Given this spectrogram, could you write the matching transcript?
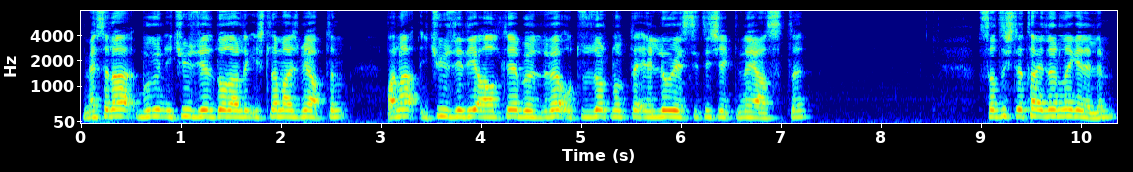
Mesela bugün 207 dolarlık işlem hacmi yaptım. Bana 207'yi 6'ya böldü ve 34.50 USDT şeklinde yansıttı. Satış detaylarına gelelim.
